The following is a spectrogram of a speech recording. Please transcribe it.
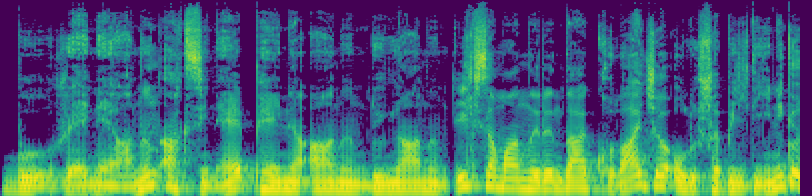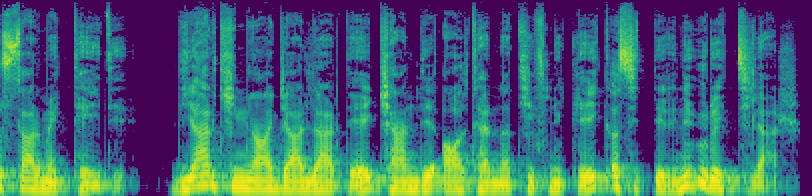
Bu RNA'nın aksine PNA'nın dünyanın ilk zamanlarında kolayca oluşabildiğini göstermekteydi. Diğer kimyagerler de kendi alternatif nükleik asitlerini ürettiler.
